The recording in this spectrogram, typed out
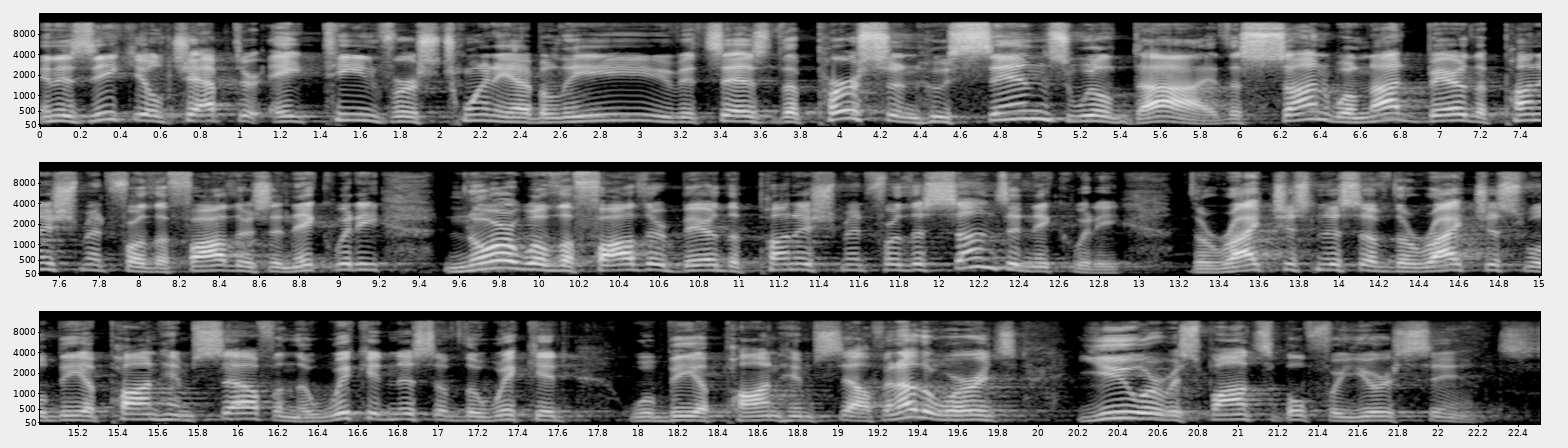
In Ezekiel chapter 18, verse 20, I believe, it says, the person who sins will die. The son will not bear the punishment for the father's iniquity, nor will the father bear the punishment for the son's iniquity. The righteousness of the righteous will be upon himself, and the wickedness of the wicked will be upon himself. In other words, you are responsible for your sins.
